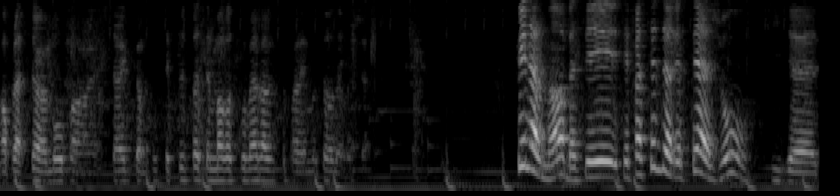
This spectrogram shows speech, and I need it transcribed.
Remplacer un mot par un hashtag, comme ça, c'est plus facilement retrouvable par les moteurs de recherche. Finalement, ben c'est facile de rester à jour, puis de,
